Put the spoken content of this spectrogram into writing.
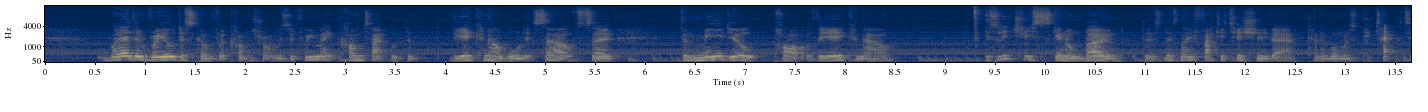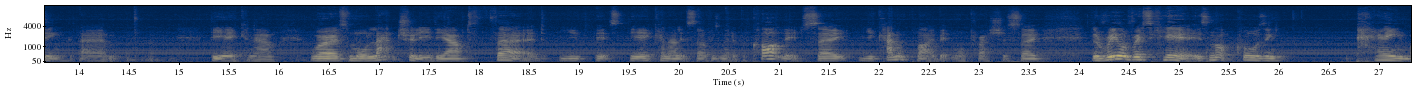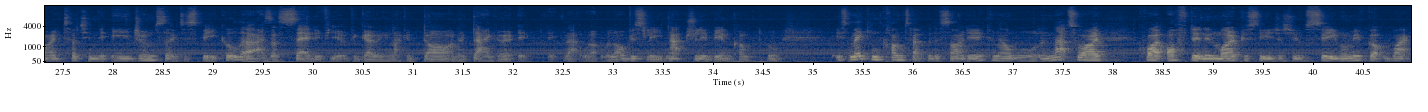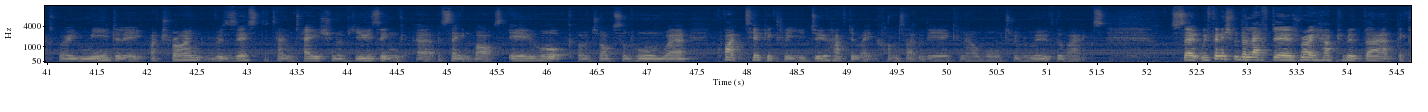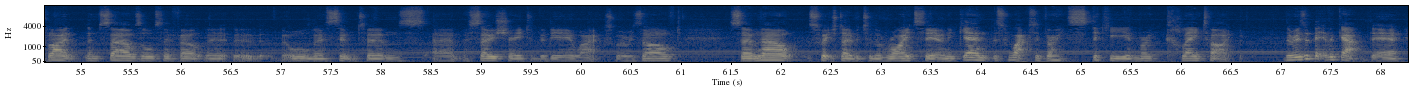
Where the real discomfort comes from is if we make contact with the, the ear canal wall itself. So the medial part of the ear canal is literally skin on bone. There's, there's no fatty tissue there, kind of almost protecting um, the ear canal. Whereas more laterally, the outer third, you, it's the ear canal itself is made up of cartilage, so you can apply a bit more pressure. So the real risk here is not causing pain by touching the eardrum, so to speak. Although, as I said, if you're going like a dart and a dagger, it, it, that will, will obviously naturally be uncomfortable. It's making contact with the side ear canal wall, and that's why quite often in my procedures you'll see when we've got wax very medially I try and resist the temptation of using uh, a St. Bart's ear hook or Jobson horn where quite typically you do have to make contact with the ear canal wall to remove the wax. So we finished with the left ear, very happy with that. The client themselves also felt that, that all their symptoms um, associated with the earwax were resolved. So I'm now switched over to the right ear and again this wax is very sticky and very clay type there is a bit of a gap there.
